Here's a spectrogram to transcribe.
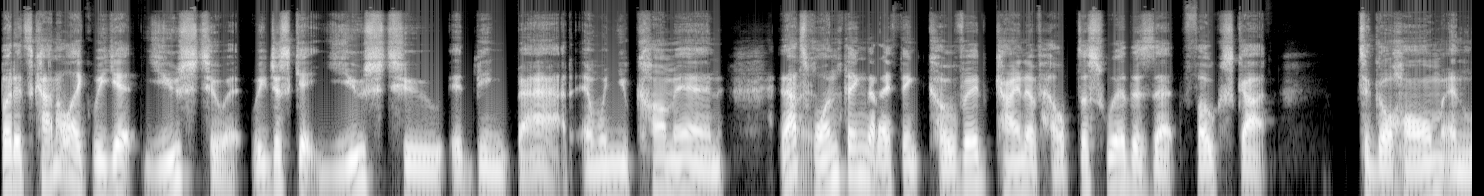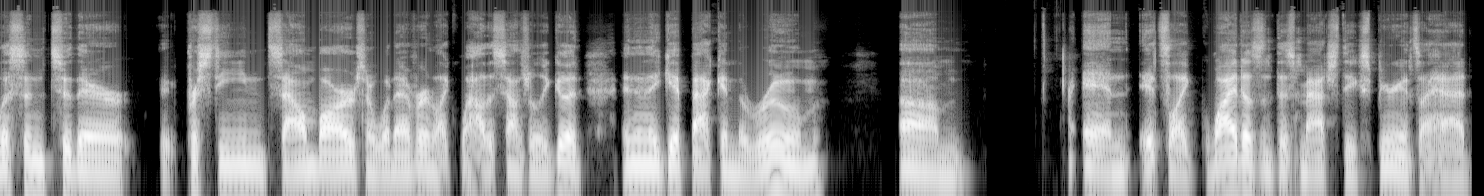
but it's kind of like we get used to it. We just get used to it being bad and when you come in and that's right. one thing that i think covid kind of helped us with is that folks got to go home and listen to their eh, pristine sound bars or whatever and like wow this sounds really good and then they get back in the room um and it's like why doesn't this match the experience i had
